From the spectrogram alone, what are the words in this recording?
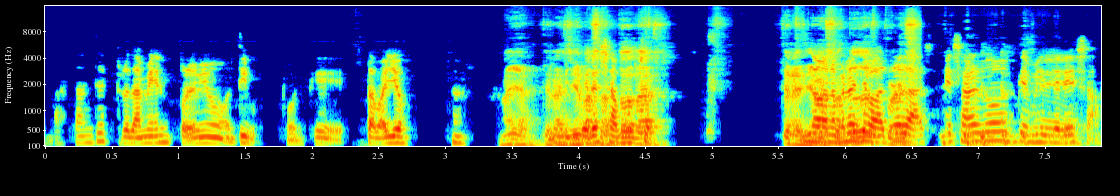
bastantes, pero también por el mismo motivo, porque estaba yo. Vaya, te las llevas a todas. no, no me las llevo a todas. Es algo que me interesa.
